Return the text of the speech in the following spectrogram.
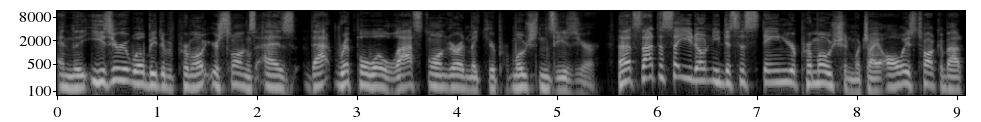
and the easier it will be to promote your songs as that ripple will last longer and make your promotions easier. Now, that's not to say you don't need to sustain your promotion, which I always talk about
